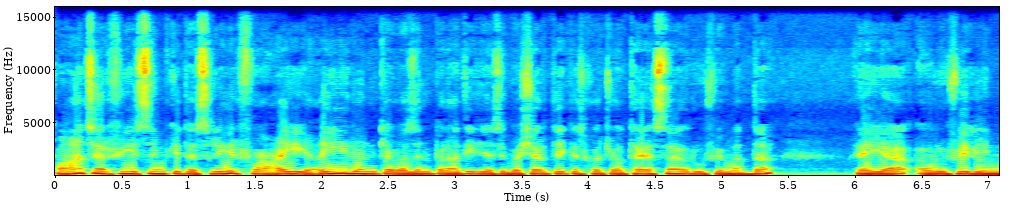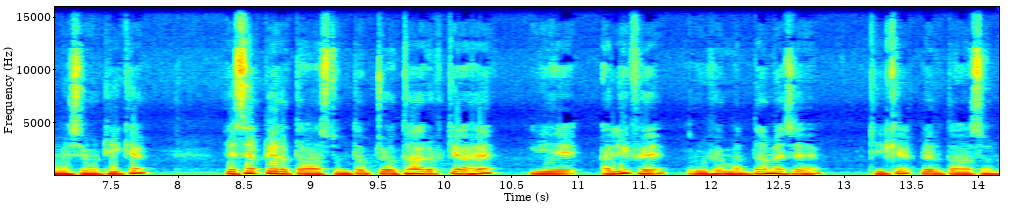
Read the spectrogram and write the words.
پانچ حرفی اسم کی تصغیر فعی عیل ان کے وزن پر آتی، جیسے بشرتے کہ اس کو چوتھا ایسا روف مدہ یا عروف لین میں سے ہو، ٹھیک ہے؟ جیسے قرتاسن تب چوتھا حرف کیا ہے؟ یہ الف ہے عروف مدہ میں سے ہے، ٹھیک ہے؟ قرتاسن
